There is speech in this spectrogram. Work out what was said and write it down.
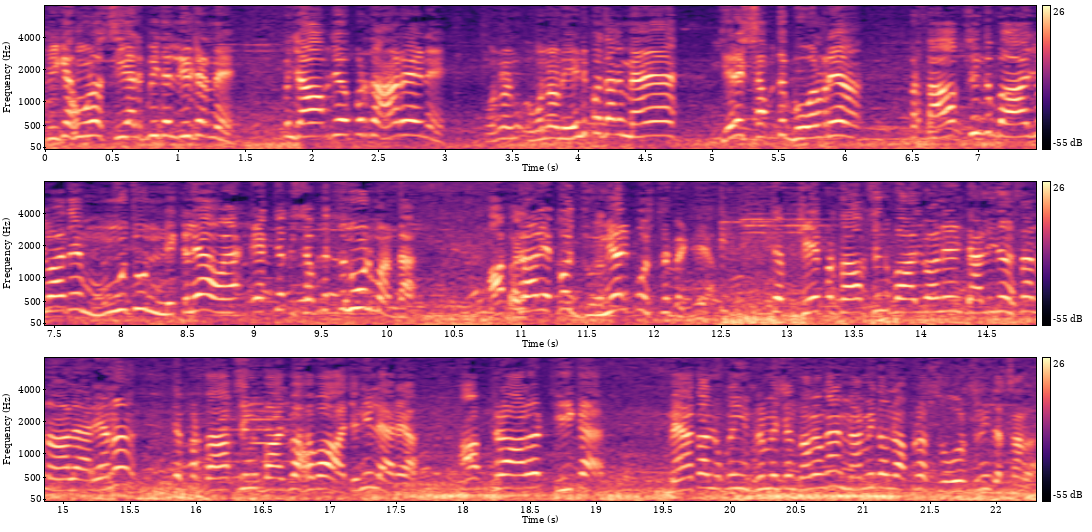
ਠੀਕ ਹੈ, ਹੁਣ ਉਹ ਸੀਐਲਪੀ ਦੇ ਲੀਡਰ ਨੇ। ਪੰਜਾਬ ਦੇ ਪ੍ਰਧਾਨ ਰਹੇ ਨੇ। ਉਹਨਾਂ ਨੂੰ ਉਹਨਾਂ ਨੂੰ ਇਹ ਨਹੀਂ ਪਤਾ ਕਿ ਮੈਂ ਜਿਹੜੇ ਸ਼ਬਦ ਬੋਲ ਰਿਹਾ, ਪ੍ਰਤਾਪ ਸਿੰਘ ਬਾਜਵਾ ਦੇ ਮੂੰਹ ਚੋਂ ਨਿਕਲਿਆ ਹੋਇਆ ਇੱਕ ਇੱਕ ਸ਼ਬਦ ਕਾਨੂੰਨ ਬਣਦਾ। ਆਫਟਰ ਆਲ ਇੱਕੋ ਜ਼ਿੰਮੇਵਾਰੀ ਪੋਸਟ ਤੇ ਬੈਠੇ ਆ। ਤੇ ਜੇ ਪ੍ਰਤਾਪ ਸਿੰਘ ਬਾਜਵਾ ਨੇ ਇੰਟੈਲੀਜੈਂਸ ਦਾ ਨਾਂ ਲੈ ਰਿਹਾ ਨਾ, ਤੇ ਪ੍ਰਤਾਪ ਸਿੰਘ ਬਾਜਵਾ ਹਵਾ 'ਚ ਨਹੀਂ ਲੈ ਰਿਹਾ। ਆਫਟਰ ਆਲ ਠੀਕ ਹੈ। ਮੈਂ ਤੁਹਾਨੂੰ ਕੋਈ ਇਨਫੋਰਮੇਸ਼ਨ ਦਵਾਂਗਾ, ਮੈਂ ਵੀ ਤੁਹਾਨੂੰ ਆਪਣਾ ਸੋਰਸ ਨਹੀਂ ਦੱਸਾਂਗਾ।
